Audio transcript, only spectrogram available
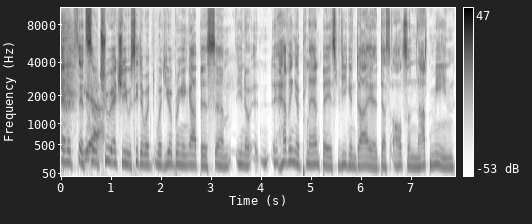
and it's it's Yeah. so true actually Usita, what what you're bringing up is um, you know having a plant-based vegan diet does also not mean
